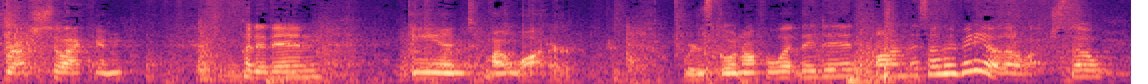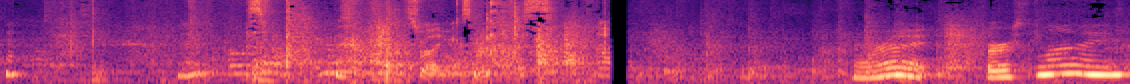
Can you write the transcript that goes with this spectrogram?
brush so I can put it in and my water. We're just going off of what they did on this other video that I watched. So this really makes me nervous. All right, first line.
